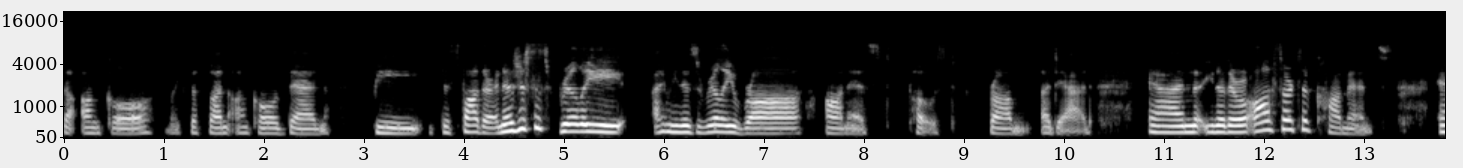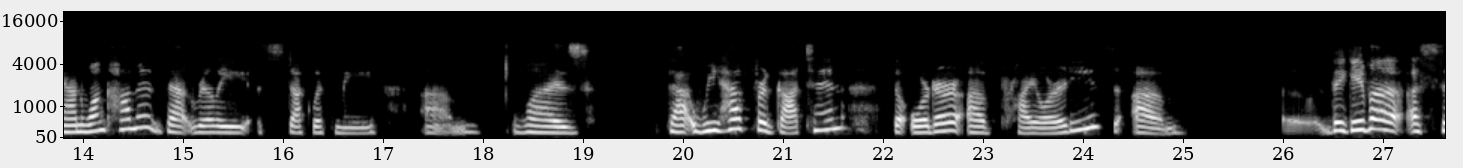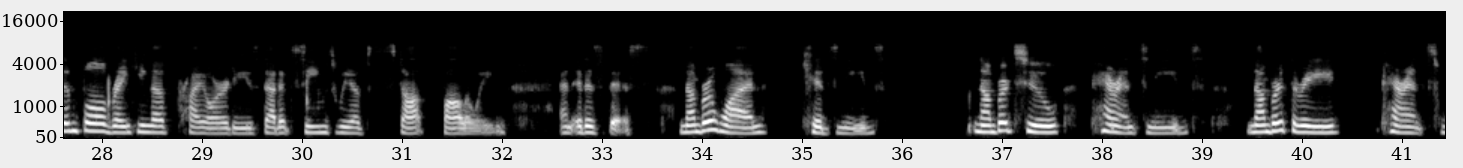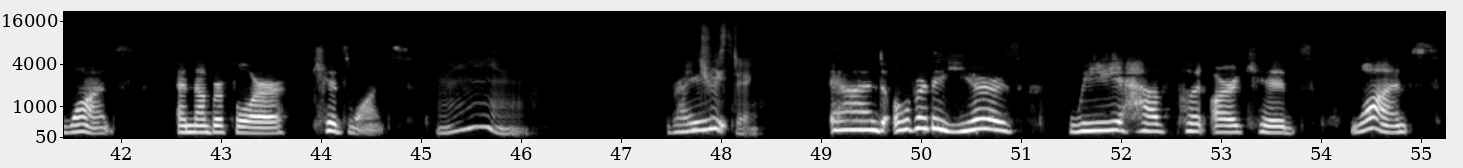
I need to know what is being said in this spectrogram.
the uncle, like the fun uncle, than be this father. And it was just this really, I mean, it's really raw, honest post from a dad. And, you know, there were all sorts of comments. And one comment that really stuck with me um, was that we have forgotten the order of priorities. Um, they gave a, a simple ranking of priorities that it seems we have stopped following. And it is this number one, kids' needs. Number two, parents' needs. Number three, parents' wants. And number four, kids' wants. Mm, Right? interesting. And over the years, we have put our kids' wants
